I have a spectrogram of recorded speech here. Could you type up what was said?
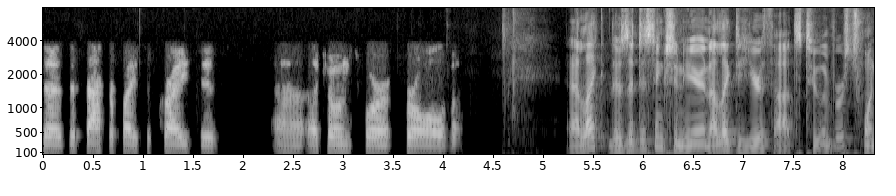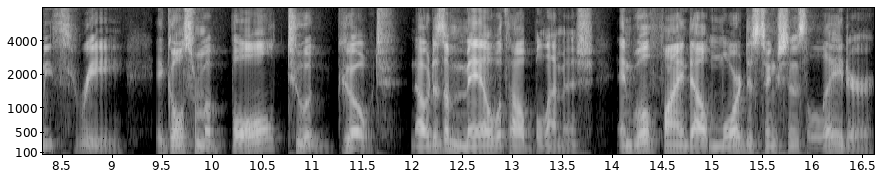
the the sacrifice of Christ is uh, atones for for all of us. And I like there's a distinction here, and I'd like to hear your thoughts too. In verse 23, it goes from a bull to a goat. Now it is a male without blemish, and we'll find out more distinctions later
